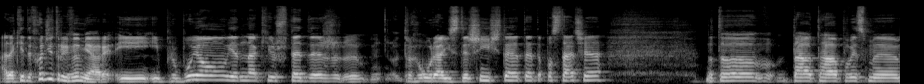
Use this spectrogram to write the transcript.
Ale kiedy wchodzi trójwymiar i, i próbują jednak już wtedy że, trochę urealistycznić te, te, te postacie, no to ta, ta powiedzmy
